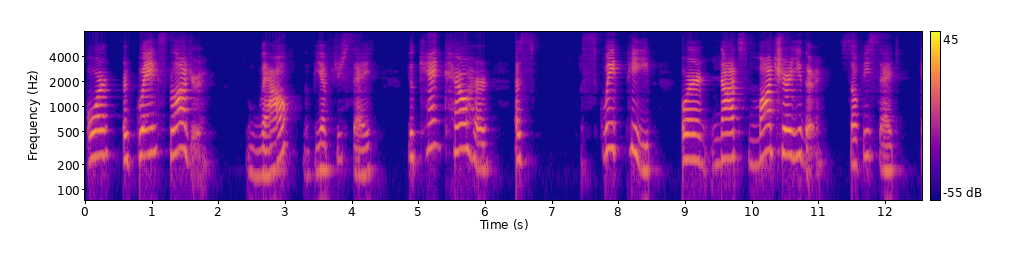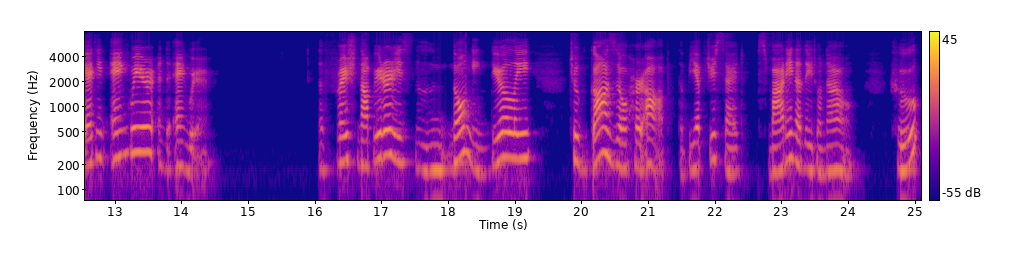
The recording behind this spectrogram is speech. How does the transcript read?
or a green slodger. Well, the BFG said, you can't call her a squeak peep or not mucher either. Sophie said, getting angrier and angrier. The French navigator is longing dearly to guzzle her up, the BFG said, smiling a little now. Who?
